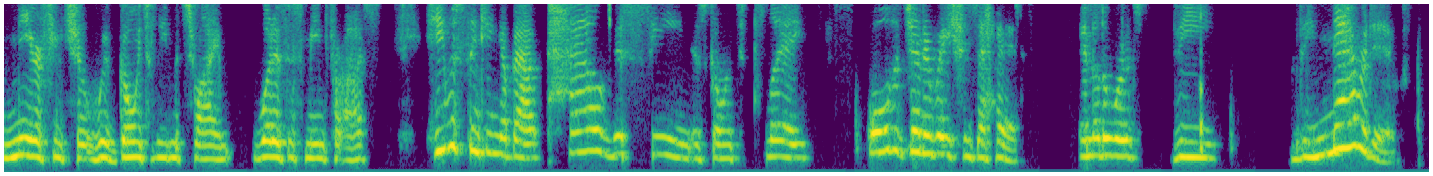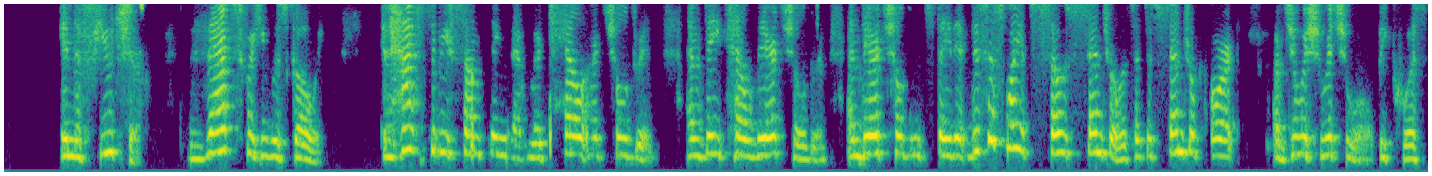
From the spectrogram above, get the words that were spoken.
near future, we're going to leave Mitzrayim. What does this mean for us? He was thinking about how this scene is going to play all the generations ahead. In other words, the, the narrative in the future, that's where he was going. It has to be something that we tell our children and they tell their children and their children stay there. This is why it's so central. It's such a central part of Jewish ritual because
